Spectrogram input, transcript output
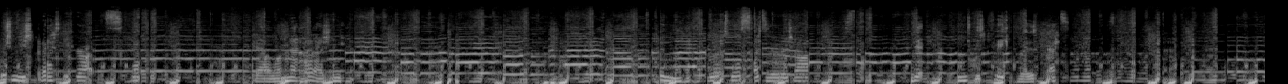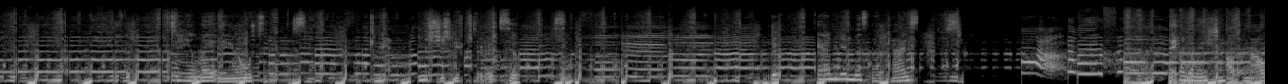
It's just mixed with silk. And in this place, they will reach out now.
